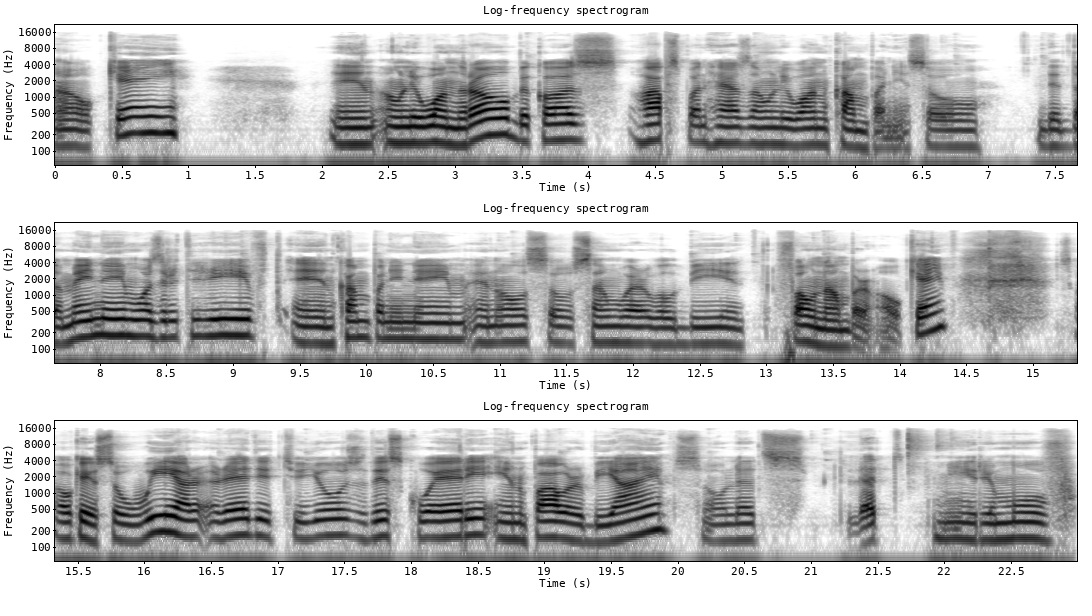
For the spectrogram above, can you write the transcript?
Okay. And only one row because HubSpot has only one company. So the domain name was retrieved and company name and also somewhere will be phone number. Okay. So okay, so we are ready to use this query in Power BI. So let's let me remove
